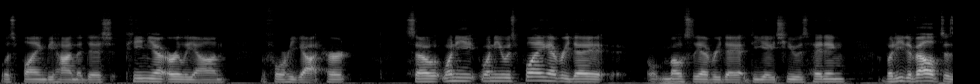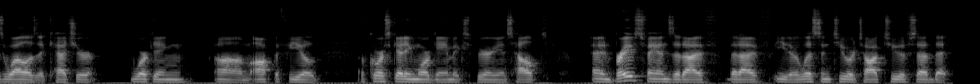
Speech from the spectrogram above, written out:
was playing behind the dish. Pena early on before he got hurt. So when he when he was playing every day, mostly every day at DH, he was hitting, but he developed as well as a catcher, working um, off the field. Of course, getting more game experience helped. And Braves fans that I've that I've either listened to or talked to have said that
